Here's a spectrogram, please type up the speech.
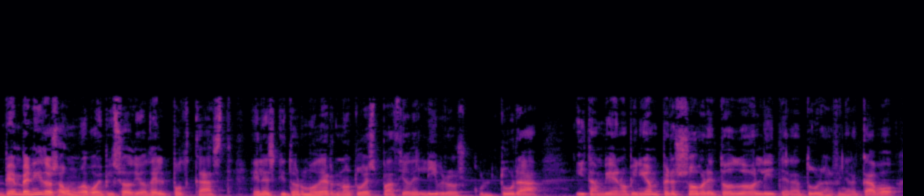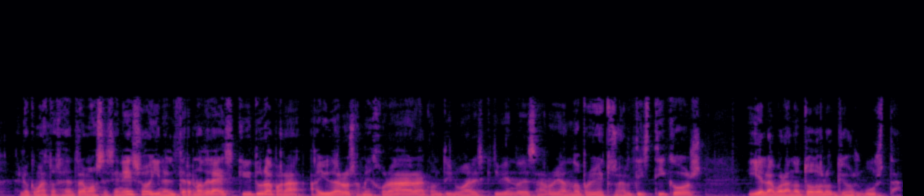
Bienvenidos a un nuevo episodio del podcast El escritor moderno, tu espacio de libros, cultura y también opinión, pero sobre todo literatura. Al fin y al cabo, lo que más nos centramos es en eso y en el terreno de la escritura para ayudaros a mejorar, a continuar escribiendo, desarrollando proyectos artísticos y elaborando todo lo que os gusta.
